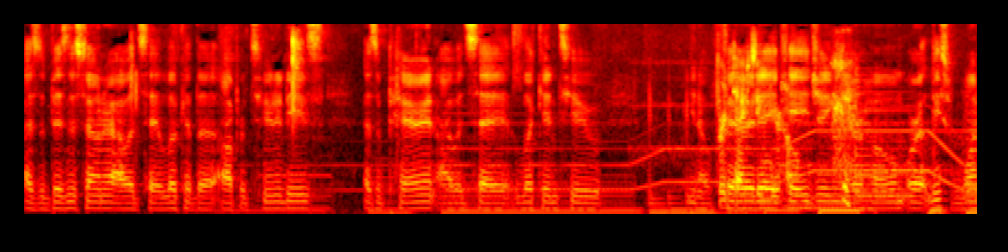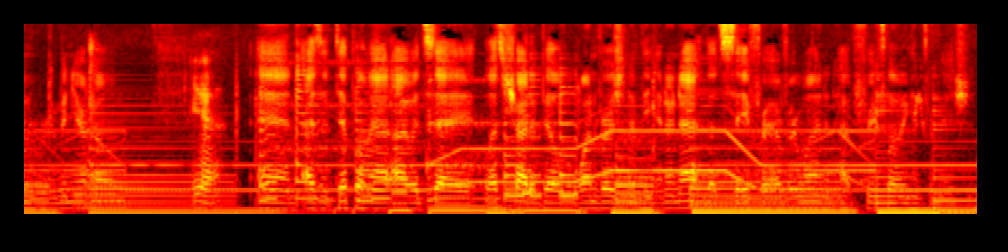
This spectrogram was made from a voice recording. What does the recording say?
As a business owner, I would say look at the opportunities. As a parent, I would say look into, you know, Protecting Faraday your caging home. your home or at least one room in your home. Yeah. And as a diplomat, I would say let's try to build one version of the internet that's safe for everyone and have free flowing information.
